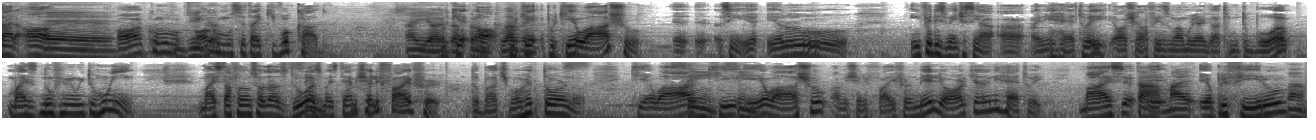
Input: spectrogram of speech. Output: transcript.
Cara, ó, é... ó, como, ó como você tá equivocado. Aí, ó, porque, pronto, ó, porque, porque eu acho, é, é, assim, eu, eu infelizmente, assim, a, a Anne Hathaway, eu acho que ela fez uma Mulher Gato muito boa, mas num filme muito ruim. Mas tá falando só das duas, sim. mas tem a Michelle Pfeiffer, do Batman o Retorno, que eu, a, sim, que sim. eu acho a Michelle Pfeiffer melhor que a Anne Hathaway. Mas, tá, eu, mas... eu prefiro ah.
